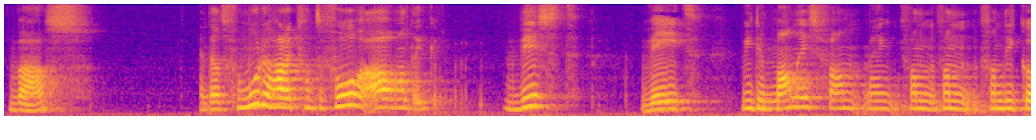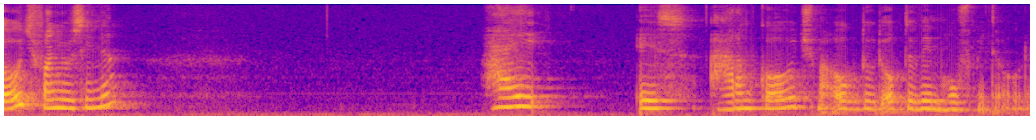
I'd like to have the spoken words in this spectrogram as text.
was, en dat vermoeden had ik van tevoren al, want ik wist, weet wie de man is van, mijn, van, van, van die coach, van Josine. Hij is ademcoach, maar ook doet ook de Wim Hof methode.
